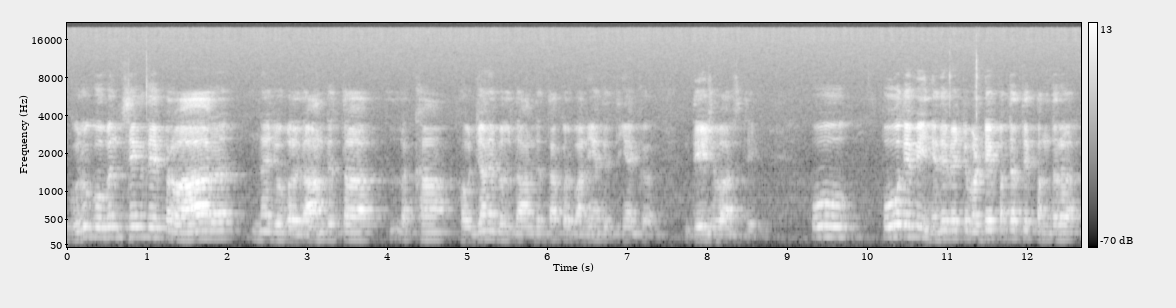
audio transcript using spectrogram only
ਗੁਰੂ ਗੋਬਿੰਦ ਸਿੰਘ ਦੇ ਪਰਿਵਾਰ ਨੇ ਜੋ ਬਲਿਦਾਨ ਦਿੱਤਾ, ਲੱਖਾਂ ਫੌਜਾਂ ਨੇ ਬਲਿਦਾਨ ਦਿੱਤਾ, ਕੁਰਬਾਨੀਆਂ ਦਿੱਤੀਆਂ ਇੱਕ ਦੇਸ਼ ਵਾਸਤੇ। ਉਹ ਪੋਹ ਦੇ ਮਹੀਨੇ ਦੇ ਵਿੱਚ ਵੱਡੇ ਪੱਧਰ ਤੇ 15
